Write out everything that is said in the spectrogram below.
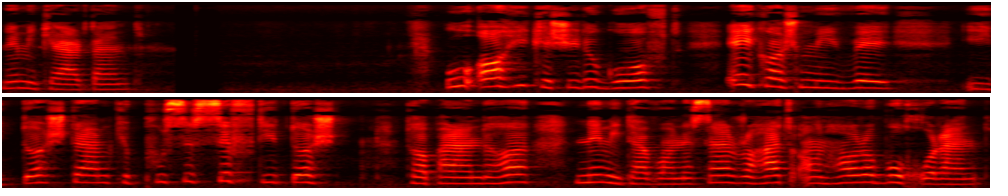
نمی کردند. او آهی کشید و گفت ای کاش میوه ای داشتم که پوست سفتی داشت تا پرنده ها نمی توانستن راحت آنها را بخورند.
